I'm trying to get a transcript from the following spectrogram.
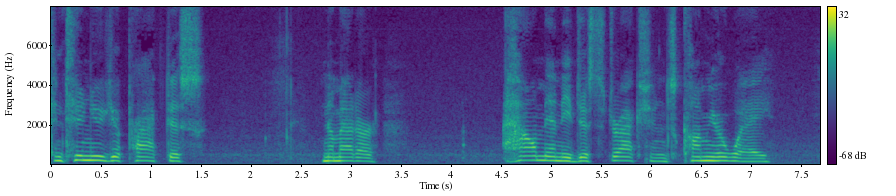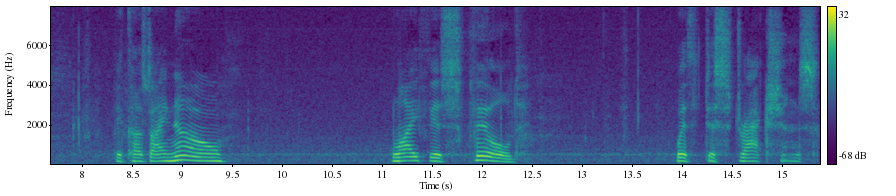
continue your practice no matter how many distractions come your way. Because I know life is filled with distractions.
